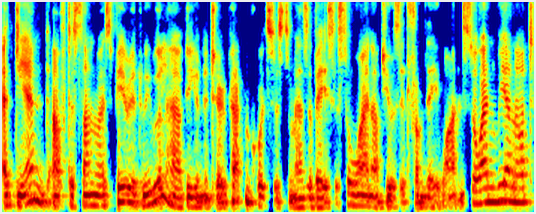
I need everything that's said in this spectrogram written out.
at the end, after sunrise period, we will have the unitary patent court system as a basis. So why not use it from day one? So, and we are not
